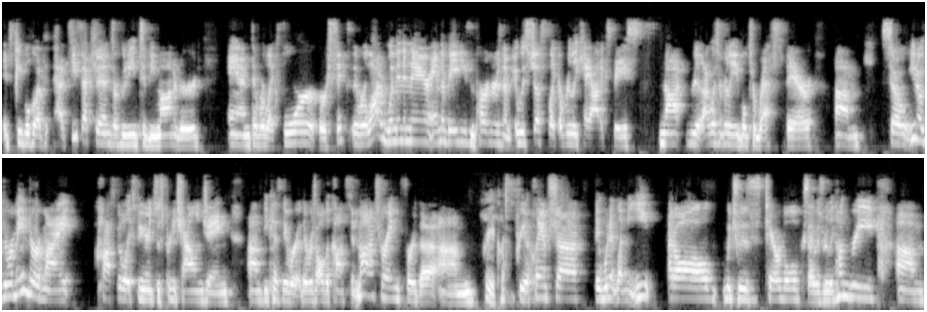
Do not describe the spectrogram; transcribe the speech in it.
It's people who have had C sections or who need to be monitored. And there were like four or six, there were a lot of women in there and the babies and partners. And it was just like a really chaotic space. Not really, I wasn't really able to rest there. Um, so, you know, the remainder of my hospital experience was pretty challenging um, because they were there was all the constant monitoring for the um, preeclampsia. preeclampsia. They wouldn't let me eat at all, which was terrible because I was really hungry. Um,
